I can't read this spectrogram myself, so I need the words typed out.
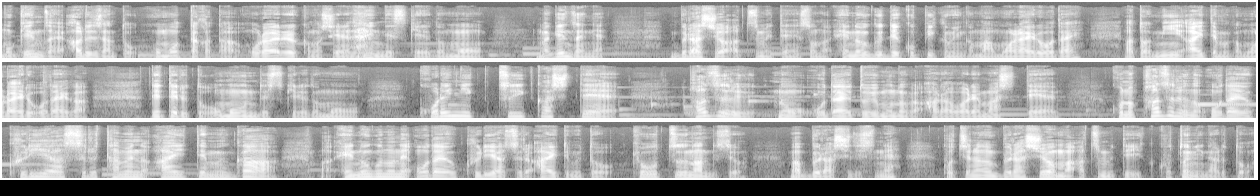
もう現在あるじゃんと思った方おられるかもしれないんですけれども、まあ、現在ねブラシを集めてねその絵の具デコピクミンがまあもらえるお題あとはミーアイテムがもらえるお題が出てると思うんですけれどもこれに追加してパズルのお題というものが現れましてこのパズルのお題をクリアするためのアイテムが、まあ、絵の具のねお題をクリアするアイテムと共通なんですよ。まあ、ブラシですねこちらのブラシをま集めていくことになると。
